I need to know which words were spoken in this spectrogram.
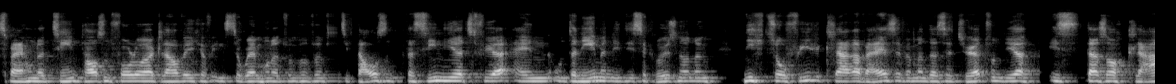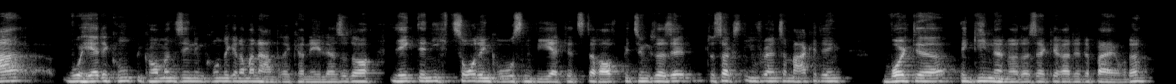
210.000 Follower, glaube ich, auf Instagram 155.000. Das sind jetzt für ein Unternehmen in dieser Größenordnung nicht so viel. Klarerweise, wenn man das jetzt hört von dir, ist das auch klar, woher die Kunden kommen, sind im Grunde genommen andere Kanäle. Also da legt ihr nicht so den großen Wert jetzt darauf, beziehungsweise du sagst Influencer Marketing, wollt ihr beginnen oder seid gerade dabei, oder?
